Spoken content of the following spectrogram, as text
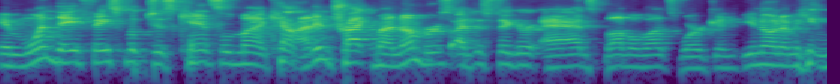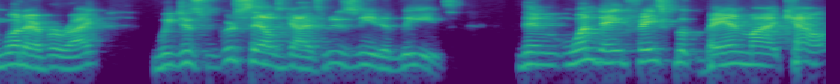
and one day Facebook just canceled my account. I didn't track my numbers. I just figure ads, blah blah blah, it's working. You know what I mean? Whatever, right? We just we're sales guys. We just needed leads. Then one day Facebook banned my account.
